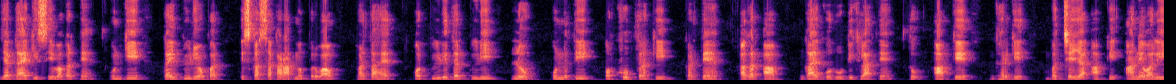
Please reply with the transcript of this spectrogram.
या गाय की सेवा करते हैं, उनकी कई पीढ़ियों पर इसका सकारात्मक प्रभाव पड़ता है और पीढ़ी दर पीढ़ी लोग उन्नति और खूब तरक्की करते हैं। अगर आप गाय को रोटी खिलाते हैं तो आपके घर के बच्चे या आपकी आने वाली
